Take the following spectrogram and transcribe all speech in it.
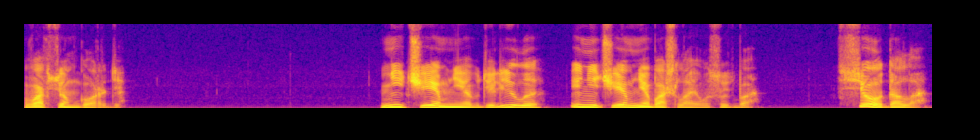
во всем городе. Ничем не обделила и ничем не обошла его судьба. Все дала.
